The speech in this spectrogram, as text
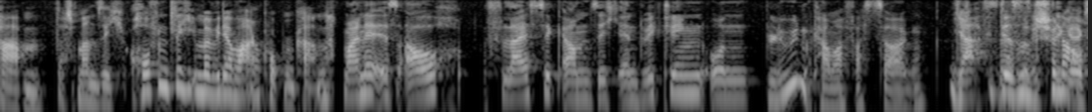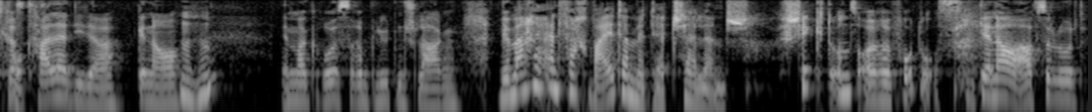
haben, das man sich hoffentlich immer wieder mal angucken kann. Meine ist auch fleißig am sich entwickeln und blühen, kann man fast sagen. Ja, das, das sind so schöne Kristalle, die da genau. Mhm immer größere Blüten schlagen. Wir machen einfach weiter mit der Challenge. Schickt uns eure Fotos. Genau, absolut.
